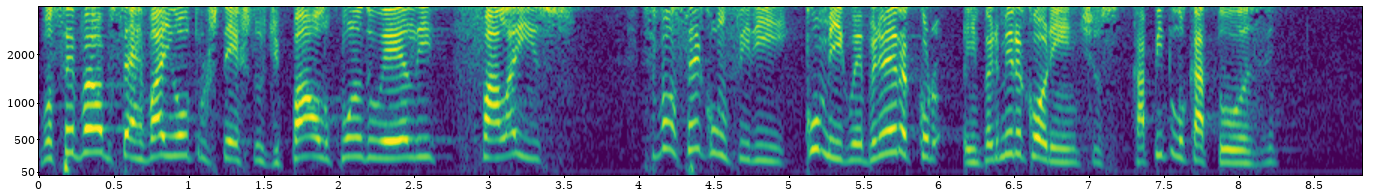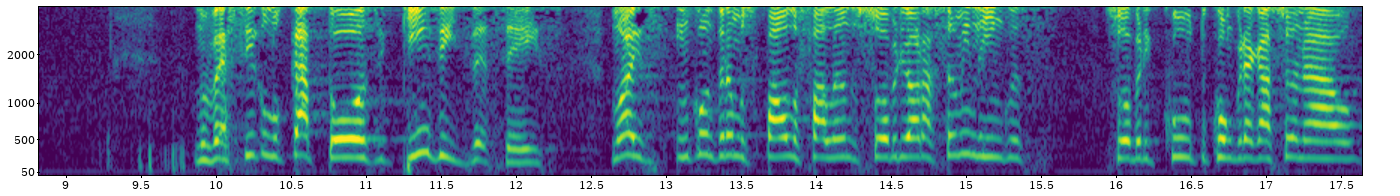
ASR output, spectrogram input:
Você vai observar em outros textos de Paulo quando ele fala isso. Se você conferir comigo em 1, em 1 Coríntios, capítulo 14, no versículo 14, 15 e 16, nós encontramos Paulo falando sobre oração em línguas, sobre culto congregacional,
